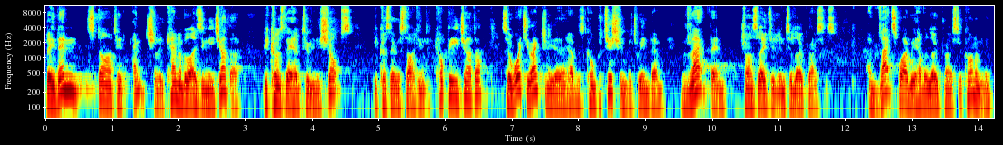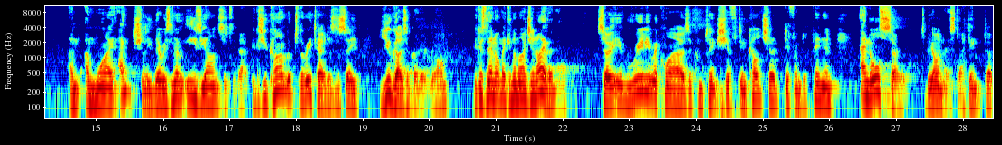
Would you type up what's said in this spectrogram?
They then started actually cannibalizing each other because they had too many shops, because they were starting to copy each other. So what you actually then have is competition between them. That then translated into low prices. And that's why we have a low priced economy and, and why actually there is no easy answer to that because you can't look to the retailers and say, you guys have got it wrong because they're not making the margin either now. So it really requires a complete shift in culture, different opinion. And also, to be honest, I think that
